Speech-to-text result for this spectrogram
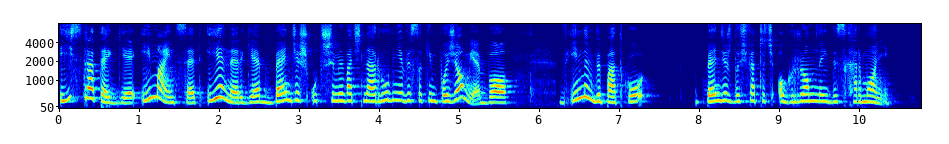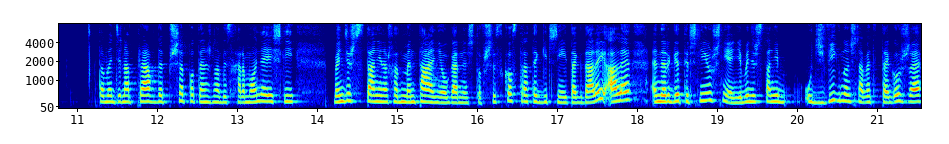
i strategię, i mindset, i energię będziesz utrzymywać na równie wysokim poziomie, bo w innym wypadku będziesz doświadczać ogromnej dysharmonii. To będzie naprawdę przepotężna dysharmonia, jeśli będziesz w stanie na przykład mentalnie ogarniać to wszystko, strategicznie i tak dalej, ale energetycznie już nie. Nie będziesz w stanie udźwignąć nawet tego, że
